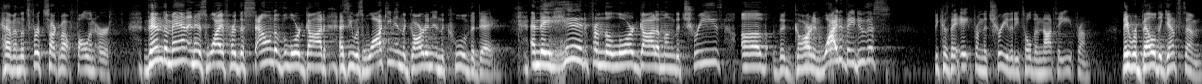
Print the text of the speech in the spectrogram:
heaven. Let's first talk about fallen earth. Then the man and his wife heard the sound of the Lord God as he was walking in the garden in the cool of the day. And they hid from the Lord God among the trees of the garden. Why did they do this? Because they ate from the tree that he told them not to eat from. They rebelled against him.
